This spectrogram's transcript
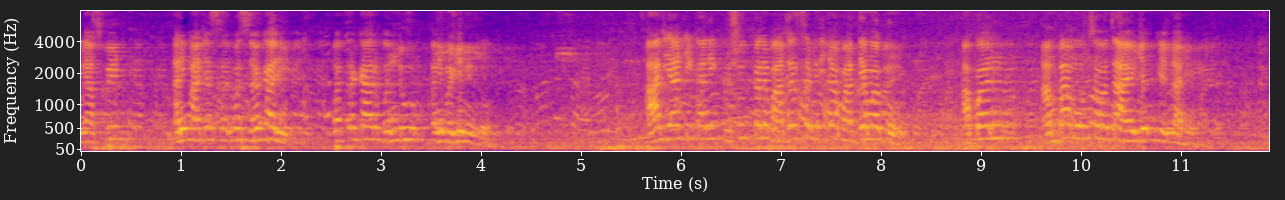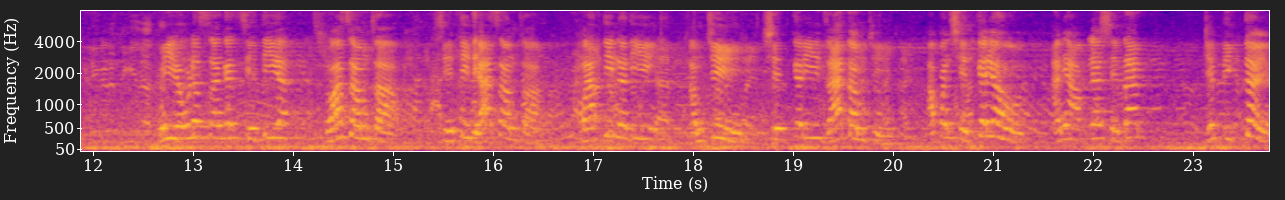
व्यासपीठ आणि माझ्या सर्व सहकारी पत्रकार बंधू आणि भगिनींनो आज या ठिकाणी कृषी उत्पन्न बाजार समितीच्या माध्यमातून आपण आंबा महोत्सवाचं आयोजन केलं आहे. मी एवढंच सांगत शेती श्वास आमचा शेती ध्यास आमचा. माती नदी आमची शेतकरी जात आमची. आपण शेतकरी आहोत आणि आपल्या शेतात जे पिकतंय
